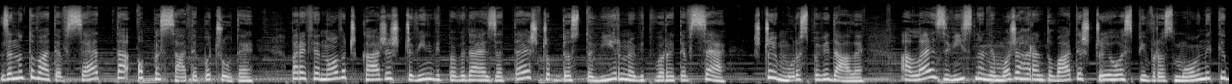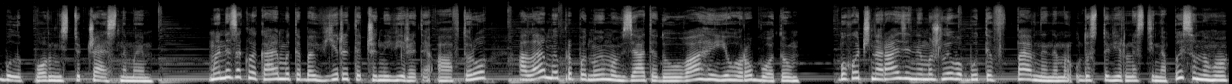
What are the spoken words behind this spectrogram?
занотувати все та описати почути. Парафянович каже, що він відповідає за те, щоб достовірно відтворити все що йому розповідали, але, звісно, не може гарантувати, що його співрозмовники були повністю чесними. Ми не закликаємо тебе вірити чи не вірити автору, але ми пропонуємо взяти до уваги його роботу. Бо, хоч наразі неможливо бути впевненими у достовірності написаного,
